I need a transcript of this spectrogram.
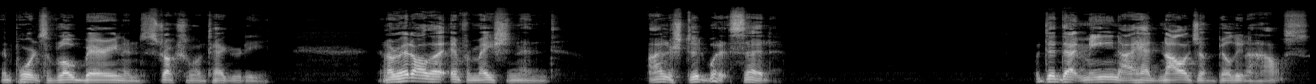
importance of load bearing and structural integrity. And I read all that information and I understood what it said. But did that mean I had knowledge of building a house?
